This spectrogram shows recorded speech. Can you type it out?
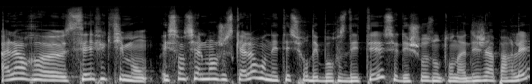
Alors, euh, c'est effectivement, essentiellement jusqu'alors, on était sur des bourses d'été, c'est des choses dont on a déjà parlé.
